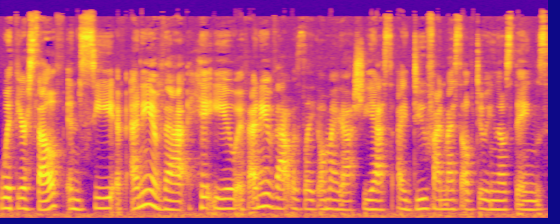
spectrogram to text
with yourself and see if any of that hit you, if any of that was like, oh my gosh, yes, I do find myself doing those things.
